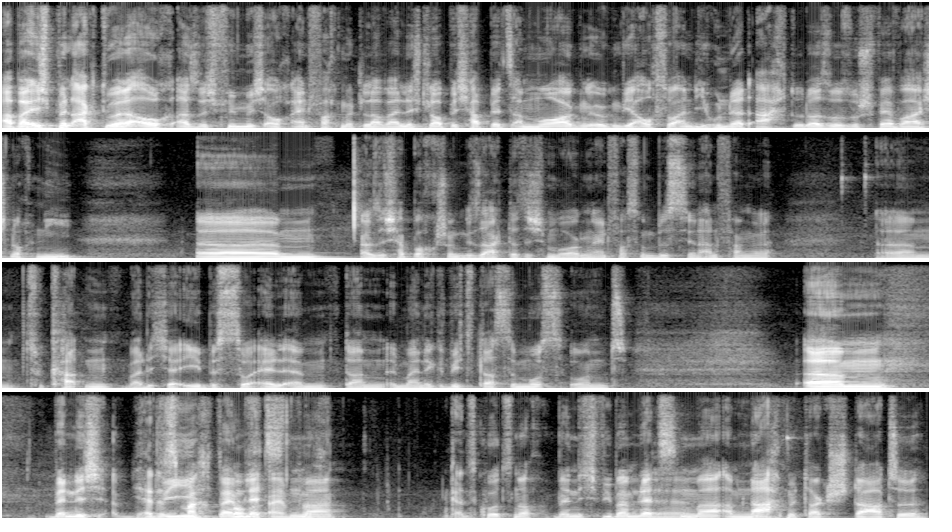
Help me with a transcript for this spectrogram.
Aber ich bin aktuell auch, also ich fühle mich auch einfach mittlerweile. Ich glaube, ich habe jetzt am Morgen irgendwie auch so an die 108 oder so. So schwer war ich noch nie. Ähm, also ich habe auch schon gesagt, dass ich morgen einfach so ein bisschen anfange ähm, zu cutten, weil ich ja eh bis zur LM dann in meine Gewichtsklasse muss. Und ähm, wenn ich ja, wie beim letzten Mal, ganz kurz noch, wenn ich wie beim letzten äh. Mal am Nachmittag starte,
